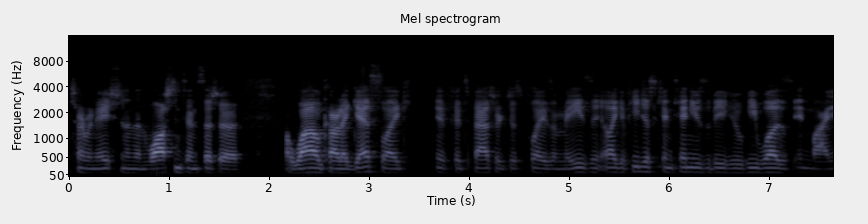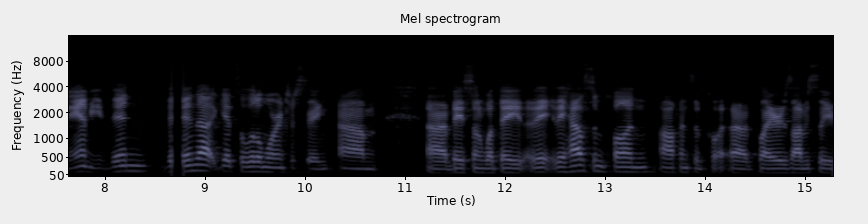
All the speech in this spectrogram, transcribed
determination. And then Washington's such a, a wild card. I guess like if Fitzpatrick just plays amazing, like if he just continues to be who he was in Miami, then then that gets a little more interesting. Um, uh, based on what they, they they have some fun offensive pl- uh, players, obviously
